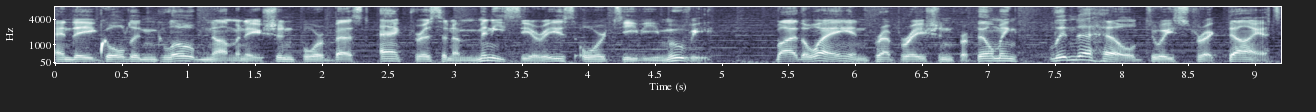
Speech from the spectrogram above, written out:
and a Golden Globe nomination for Best Actress in a Miniseries or TV Movie. By the way, in preparation for filming, Linda held to a strict diet.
